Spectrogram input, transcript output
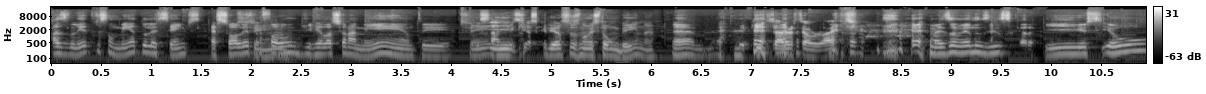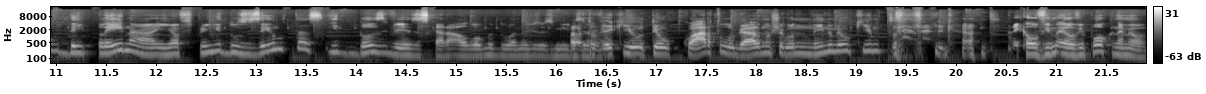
as letras são bem adolescentes, é só letra Sim. falando de relacionamento e... Sim, sabe, e que as crianças não estão bem, né? é, The kids are alright. É mais ou menos isso, cara. E eu dei play na, em Offspring 212 vezes, cara, ao longo do ano de Pra tu 2019. ver que o teu quarto lugar não chegou nem no meu quinto, tá ligado? É que eu ouvi, eu ouvi pouco, né, meu?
